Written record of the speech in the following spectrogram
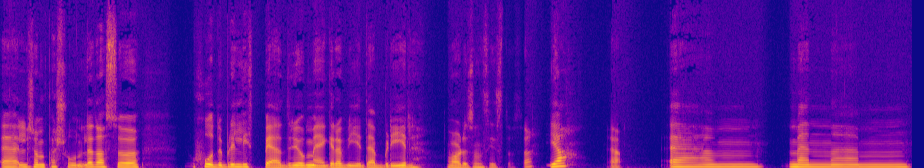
eh, eller sånn personlig, da, så hodet blir litt bedre jo mer gravid jeg blir. Var det sånn sist også? Ja. Ja. Um, men um,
